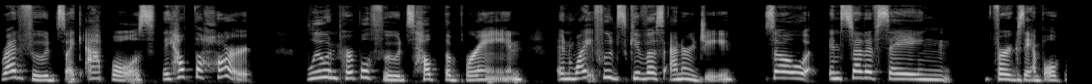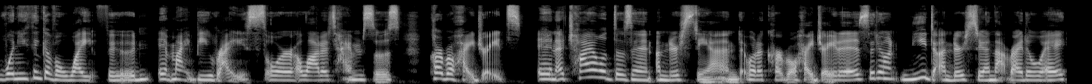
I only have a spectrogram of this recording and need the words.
red foods like apples, they help the heart. Blue and purple foods help the brain, and white foods give us energy. So instead of saying, for example, when you think of a white food, it might be rice or a lot of times those carbohydrates. And a child doesn't understand what a carbohydrate is. They don't need to understand that right away.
